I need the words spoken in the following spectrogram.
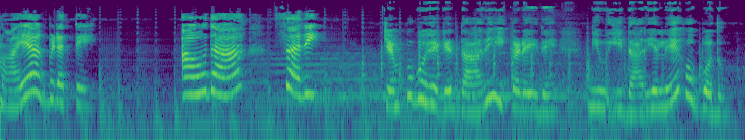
ಮಾಯ ಆಗ್ಬಿಡತ್ತೆ. ಹೌದಾ? ಸರಿ. ಕೆಂಪು ಗುಹೆಗೆ ದಾರಿ ಈ ಕಡೆ ಇದೆ. ನೀವು ಈ ದಾರಿಯಲ್ಲೇ ಹೋಗ್ಬೋದು.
